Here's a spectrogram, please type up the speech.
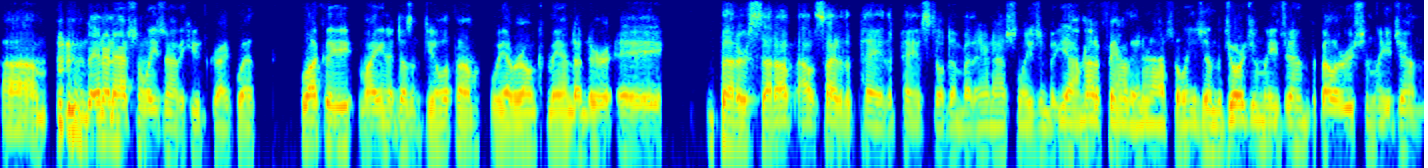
Um, the International Legion I have a huge gripe with. Luckily, my unit doesn't deal with them. We have our own command under a better setup outside of the pay. The pay is still done by the International Legion. But yeah, I'm not a fan of the International Legion. The Georgian Legion, the Belarusian Legion,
